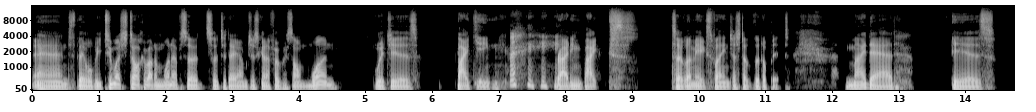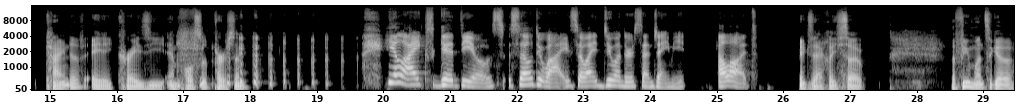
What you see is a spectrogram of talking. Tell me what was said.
And they will be too much to talk about in one episode. So today I'm just going to focus on one, which is biking, riding bikes. So let me explain just a little bit. My dad is kind of a crazy, impulsive person. he likes good deals. So do I. So I do understand Jamie a lot. Exactly. So a few months ago,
